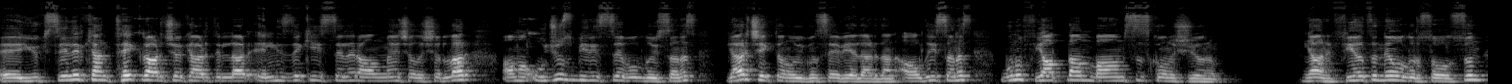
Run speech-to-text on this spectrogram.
Ee, yükselirken tekrar çökertirler, elinizdeki hisseleri almaya çalışırlar. Ama ucuz bir hisse bulduysanız, gerçekten uygun seviyelerden aldıysanız bunu fiyattan bağımsız konuşuyorum. Yani fiyatı ne olursa olsun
